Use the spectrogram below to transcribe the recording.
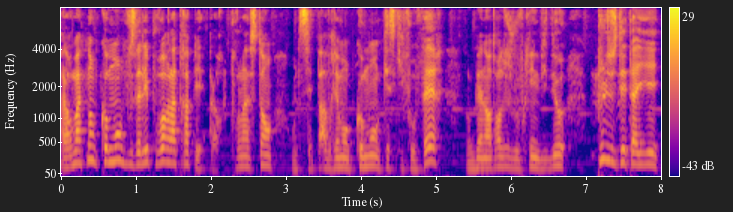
Alors maintenant, comment vous allez pouvoir l'attraper? Alors pour l'instant, on ne sait pas vraiment comment, qu'est-ce qu'il faut faire. Donc bien entendu, je vous ferai une vidéo plus détaillée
